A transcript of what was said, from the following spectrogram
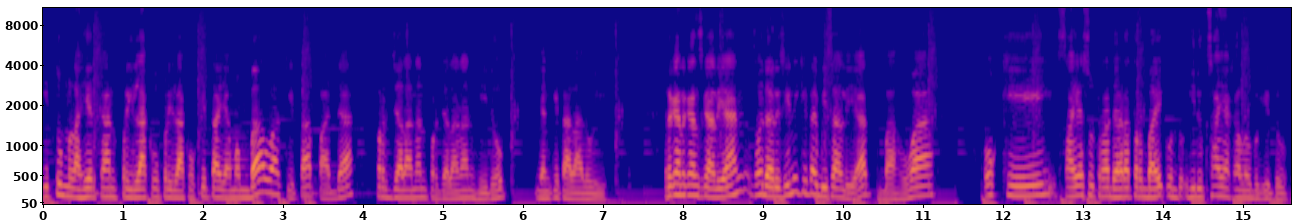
itu melahirkan perilaku-perilaku kita yang membawa kita pada perjalanan-perjalanan hidup yang kita lalui. Rekan-rekan sekalian, so dari sini kita bisa lihat bahwa oke, okay, saya sutradara terbaik untuk hidup saya kalau begitu.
